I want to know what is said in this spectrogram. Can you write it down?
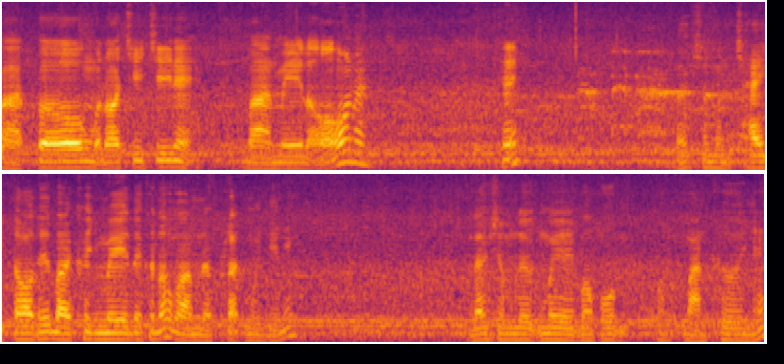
បាទពងមកដល់ជីជីនេះបាទមេល្អណាអូខេហើយខ្ញុំមិនឆែកតទេបាទឃើញមេទៅក្នុងបាទនៅផ្លិតមួយទៀតនេះឥឡូវខ្ញុំលើកមេឲ្យបងប្អូនបានឃើញណា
